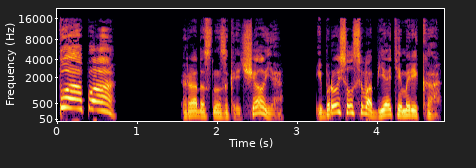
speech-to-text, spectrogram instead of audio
«Папа!» Радостно закричал я и бросился в объятия моряка.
